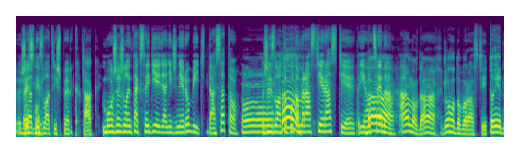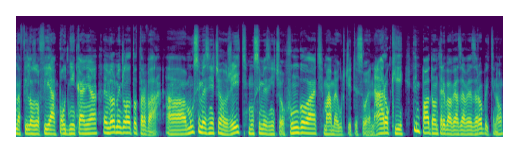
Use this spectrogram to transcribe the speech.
žiadny zlatý šperk. Tak. Môžeš len tak sedieť a nič nerobiť. Dá sa to? Mm, že zlato dá. potom rastie, rastie. Jeho Dá, cena. Áno, dá. Dlhodobo rastie. To je jedna filozofia podnikania. Len veľmi dlho to trvá. A musíme z niečoho žiť, musíme z niečoho fungovať, máme určite svoje nároky. Tým pádom treba viac a viac robiť, no,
